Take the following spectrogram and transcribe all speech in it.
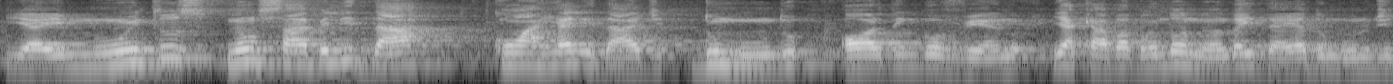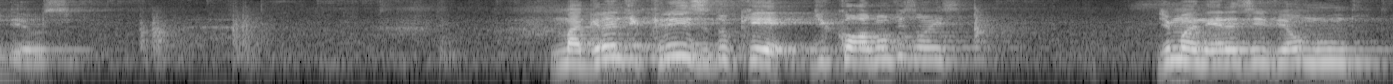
E aí muitos não sabem lidar com a realidade do mundo, ordem, governo e acaba abandonando a ideia do mundo de Deus. Uma grande crise do que? De cosmovisões, de maneiras de ver o mundo.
